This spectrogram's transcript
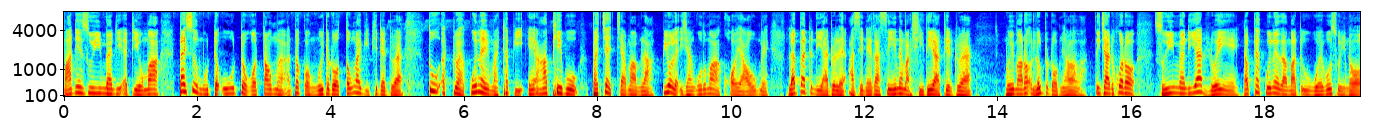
မာတင်ဆူယီမန်ဒီအပြင်မှာတိုက်စုမှုတူတော့ကောတောင်းမှန်အတွက်ကောငွေတော်တော်သုံးလိုက်ပြီဖြစ်တဲ့အတွက်သူ့အတွက်ကွင်းလိုက်မှာထပ်ပြီးအင်အားဖြည့်ဖို့ဘတ်ဂျက်ကျန်မမလားပြီးတော့လည်းအရန်ကိုသမားခေါ်ရအောင်မယ်လက်ပတ်တနေရာအတွက်လည်းအာဆင်နယ်ကစီးရင်ထဲမှာရှိသေးတာဖြစ်တဲ့အတွက် ငွေမှာတော့အလုပ်တော်တော်များပါပါတေချာတခုကတော့ဇူယီမန်ဒီကလွဲရင်နောက်ထပ်ကွင်းလည်သားမတူဝယ်ဖို့ဆိုရင်တော့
